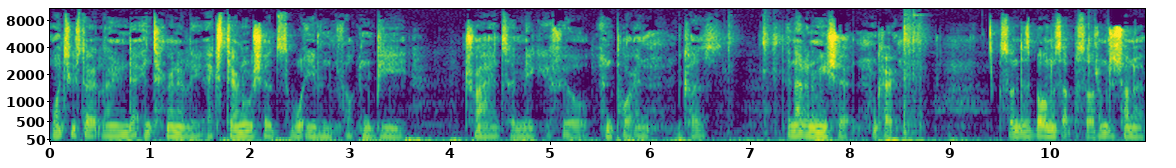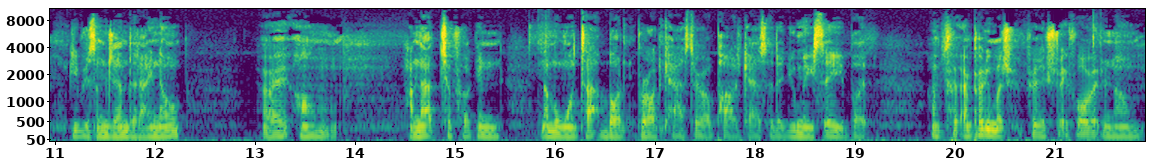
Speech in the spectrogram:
Once you start learning that internally, external shits will even fucking be trying to make you feel important because they're not gonna mean shit. Okay. So in this bonus episode, I'm just trying to give you some gem that I know. All right. Um, I'm not your fucking number one top broadcaster or podcaster that you may say, but I'm I'm pretty much pretty straightforward, and um,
